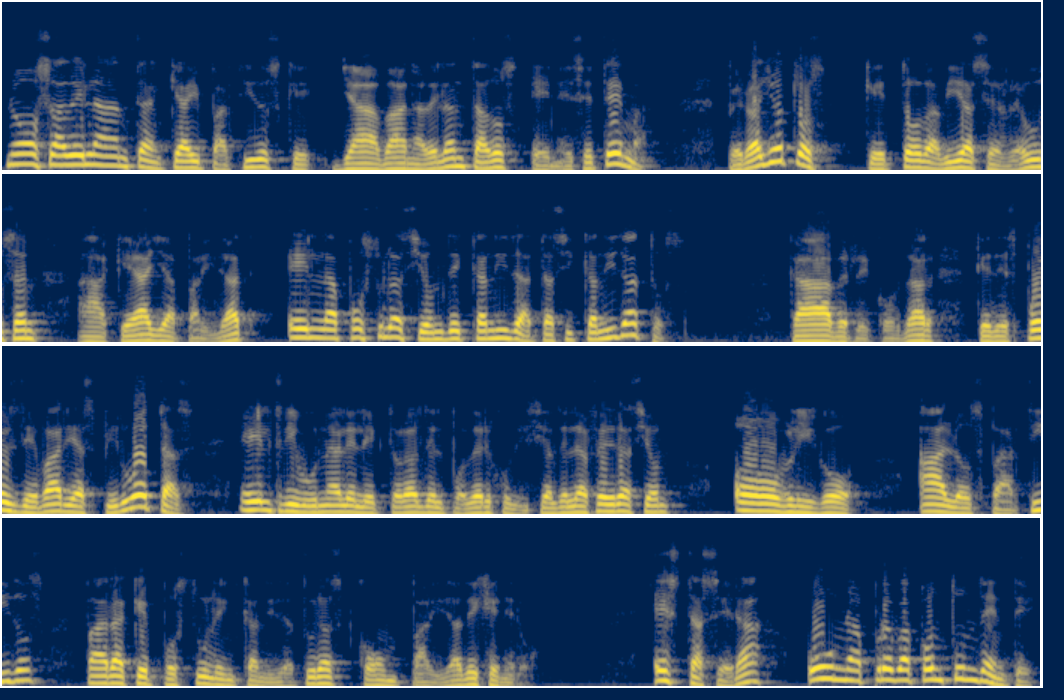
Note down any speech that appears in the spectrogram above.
Nos adelantan que hay partidos que ya van adelantados en ese tema, pero hay otros que todavía se rehusan a que haya paridad en la postulación de candidatas y candidatos. Cabe recordar que después de varias piruetas, el Tribunal Electoral del Poder Judicial de la Federación obligó a los partidos para que postulen candidaturas con paridad de género. Esta será una prueba contundente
